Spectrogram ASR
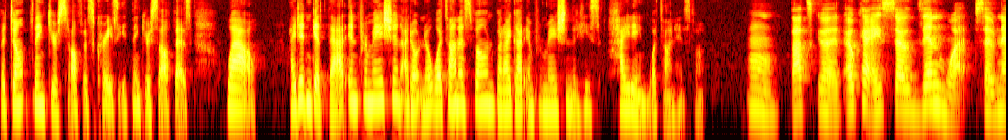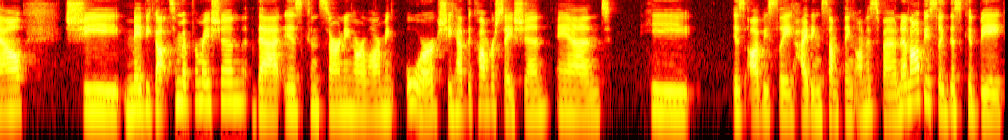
but don't think yourself as crazy. Think yourself as, wow, I didn't get that information. I don't know what's on his phone, but I got information that he's hiding what's on his phone. Mm, that's good. Okay. So then what? So now she maybe got some information that is concerning or alarming, or she had the conversation and he is obviously hiding something on his phone. And obviously, this could be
